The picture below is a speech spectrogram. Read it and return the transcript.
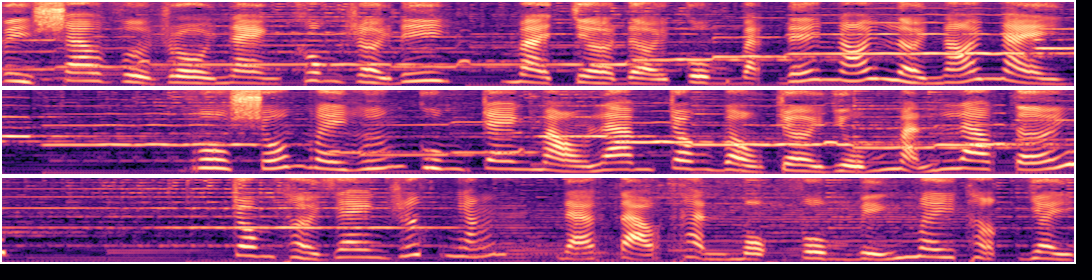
Vì sao vừa rồi nàng không rời đi, Mà chờ đợi cùng Bạch Đế nói lời nói này? Vô số mây hướng cung trang màu lam trong bầu trời dũng mãnh lao tới. Trong thời gian rất ngắn đã tạo thành một vùng biển mây thật dày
